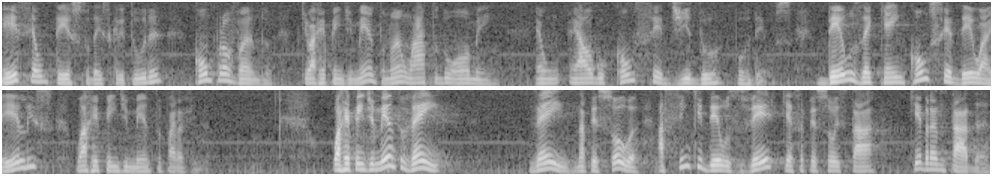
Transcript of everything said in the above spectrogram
Esse é um texto da Escritura comprovando que o arrependimento não é um ato do homem, é, um, é algo concedido por Deus. Deus é quem concedeu a eles o arrependimento para a vida. O arrependimento vem vem na pessoa assim que Deus vê que essa pessoa está quebrantada,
